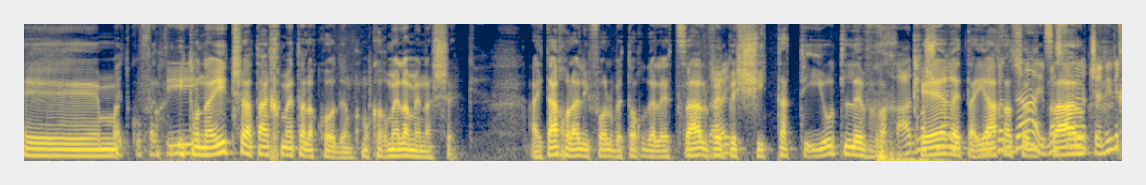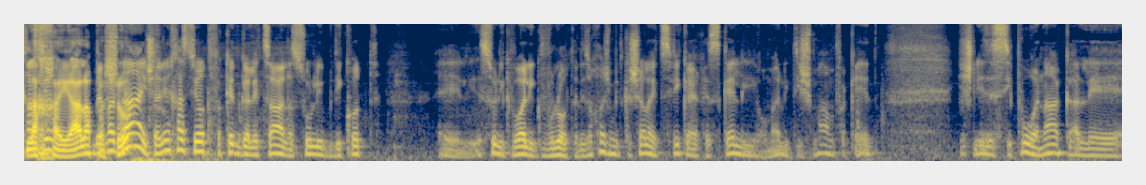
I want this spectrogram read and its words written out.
אמ, בתקופתי... עיתונאית שאתה החמאת לה קודם, כמו כרמלה מנשה, הייתה יכולה לפעול בתוך גלי צה"ל. ובשיטתיות לבקר את היחס של צה"ל לחייל הפשוט? בוודאי, כשאני נכנסתי להיות מפקד גלי צה"ל, עשו לי בדיקות, ניסו לקבוע לי גבולות. אני זוכר שמתקשר אליי צביקה יחזקאלי, אומר לי, תשמע, מפקד, יש לי איזה סיפור ענק על אה,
